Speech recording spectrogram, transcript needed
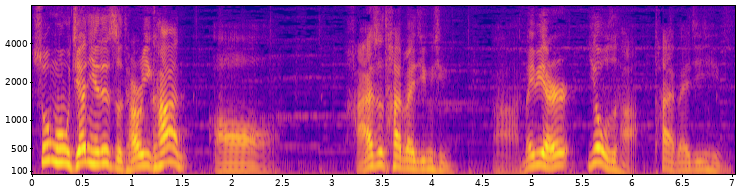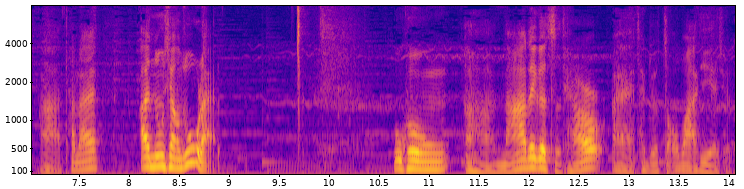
孙悟空捡起这纸条一看，哦，还是太白金星啊，没别人，又是他，太白金星啊，他来暗中相助来了。悟空啊，拿这个纸条，哎，他就找八戒去了。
